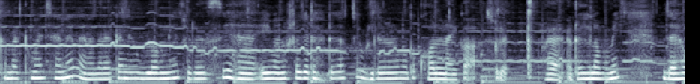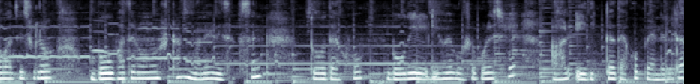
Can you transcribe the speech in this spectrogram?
Welcome back to my channel another একটা নিউ ব্লগ নিয়ে চলে এসেছি। হ্যাঁ এই মানুষটা যেটা হেঁটে যাচ্ছে, ভিলেনের মতো খলনায়িকা আসলে। হ্যাঁ এটাই হলাম আমি। যাই হোক, আজকে ছিল বউ ভাতের অনুষ্ঠান মানে রিসেপশন তো দেখো, বৌদি রেডি হয়ে বসে পড়েছে। আর এই দিকটা দেখো, প্যান্ডেলটা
